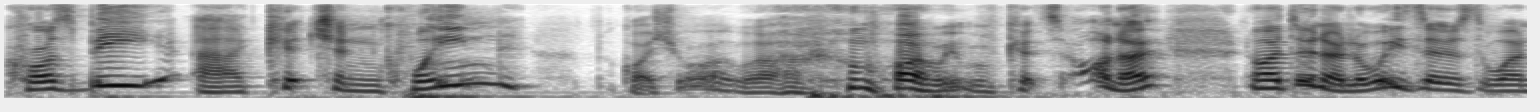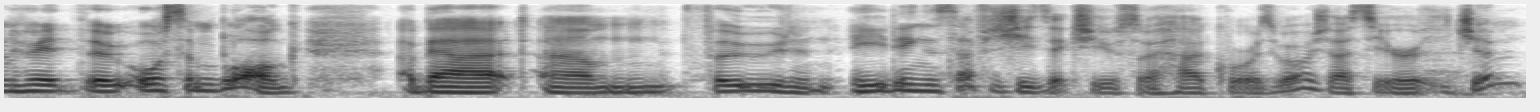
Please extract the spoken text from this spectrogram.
Crosby, uh, Kitchen Queen quite sure why I went with kids. Oh no, no, I do know. Louisa is the one who had the awesome blog about um, food and eating and stuff. She's actually also hardcore as well. I see her at the gym.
